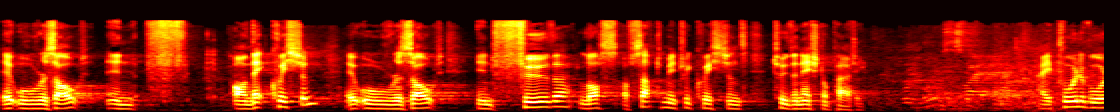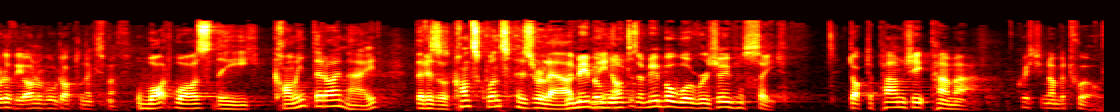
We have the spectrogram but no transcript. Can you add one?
it will result in, on that question, it will result in further loss of supplementary questions to the National Party. A point of order, the Honourable Dr Nick Smith. what was the comment that I made that as a consequence has allowed The member, me will, not to the member will resume his seat. Dr Parmjit Parmar. Question number 12.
